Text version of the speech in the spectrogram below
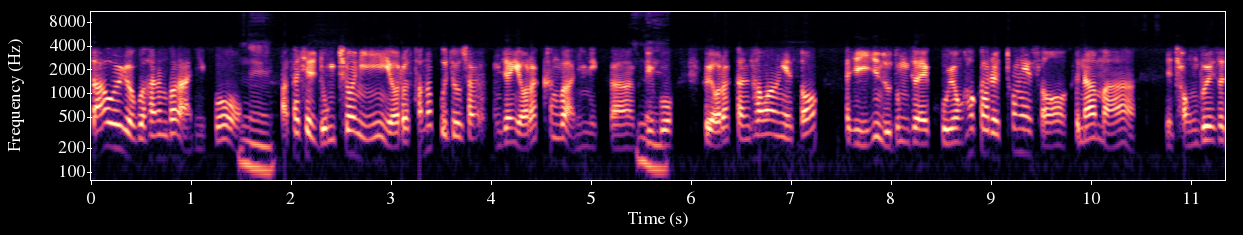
싸우려고 하는 건 아니고, 네. 아, 사실 농촌이 여러 산업구조상 굉장히 열악한 거 아닙니까? 네. 그리고 네. 그 열악한 상황에서 사실 이주 노동자의 고용 허가를 통해서 그나마 정부에서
